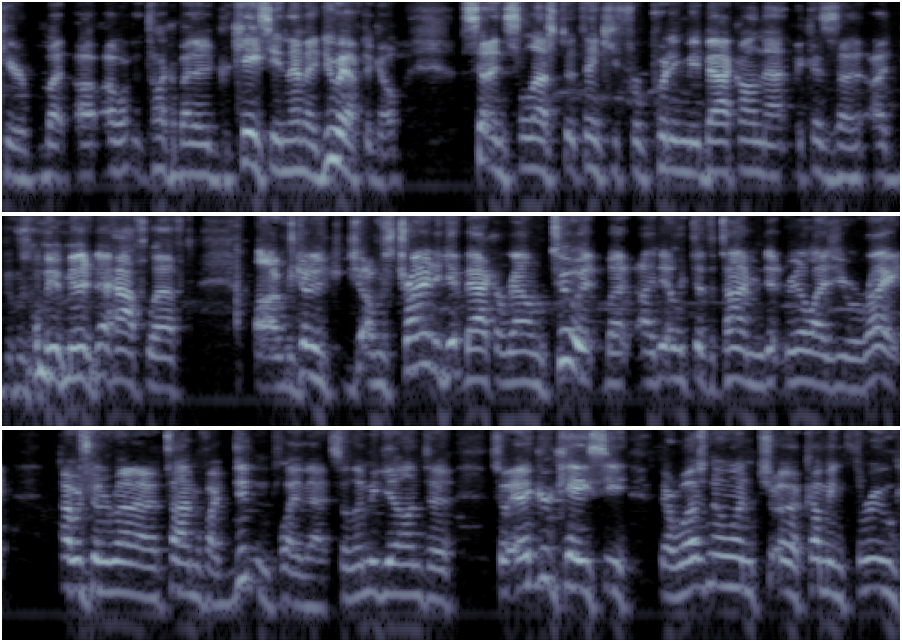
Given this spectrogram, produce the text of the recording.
here. But I want to talk about Edgar Cayce and then I do have to go. So, and Celeste, thank you for putting me back on that because I, there was only a minute and a half left. Uh, I was gonna, I was trying to get back around to it, but I looked at the time and didn't realize you were right. I was going to run out of time if I didn't play that. So let me get on to so Edgar Cayce. There was no one uh, coming through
